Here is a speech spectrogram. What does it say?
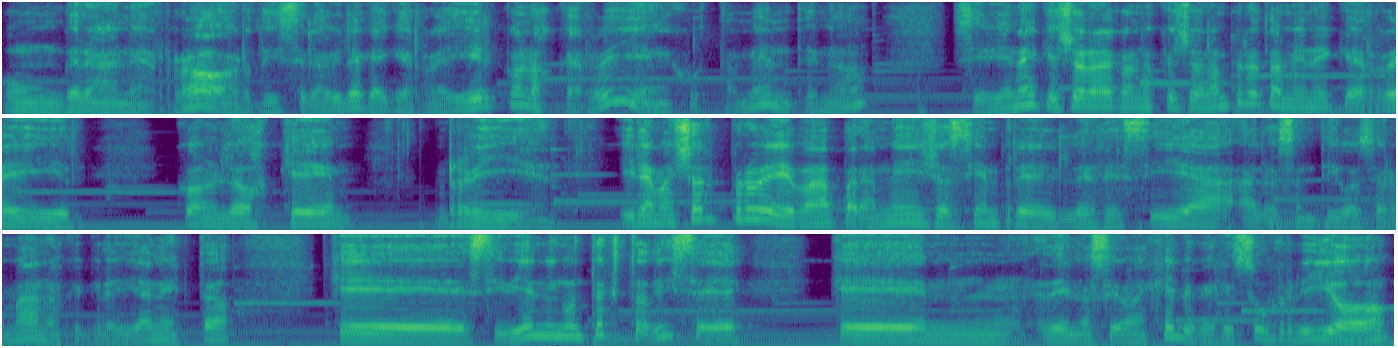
un gran error. Dice la Biblia que hay que reír con los que ríen, justamente, ¿no? Si bien hay que llorar con los que lloran, pero también hay que reír con los que ríen. Y la mayor prueba, para mí, yo siempre les decía a los antiguos hermanos que creían esto, que si bien ningún texto dice que mm, de los evangelios que Jesús rió,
